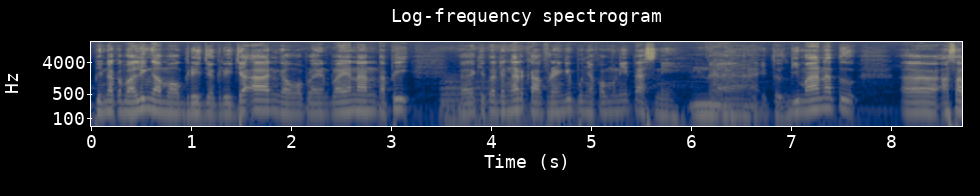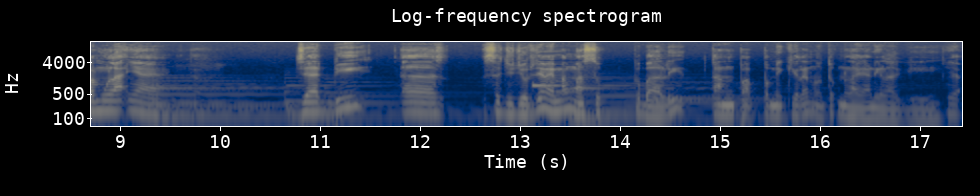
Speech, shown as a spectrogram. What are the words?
pindah ke Bali nggak mau gereja-gerejaan, nggak mau pelayan-pelayanan, tapi eh, kita dengar Kak Frankie punya komunitas nih. Nah, itu gimana tuh eh, asal mulanya? gitu. jadi eh, sejujurnya memang masuk ke Bali tanpa pemikiran untuk melayani lagi Ya.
